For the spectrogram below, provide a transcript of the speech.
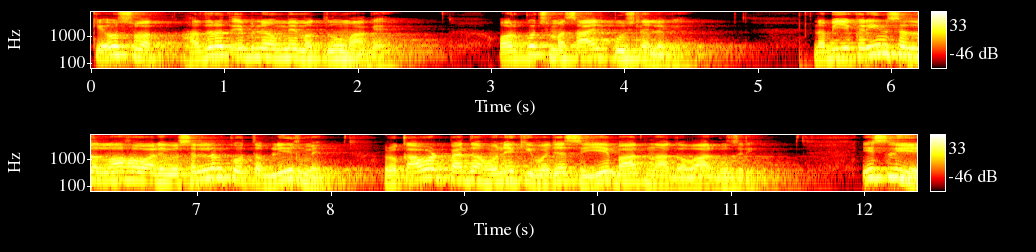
کہ اس وقت حضرت ابن ام مکتوم آ گئے اور کچھ مسائل پوچھنے لگے۔ نبی کریم صلی اللہ علیہ وسلم کو تبلیغ میں رکاوٹ پیدا ہونے کی وجہ سے یہ بات ناگوار گزری۔ اس لیے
